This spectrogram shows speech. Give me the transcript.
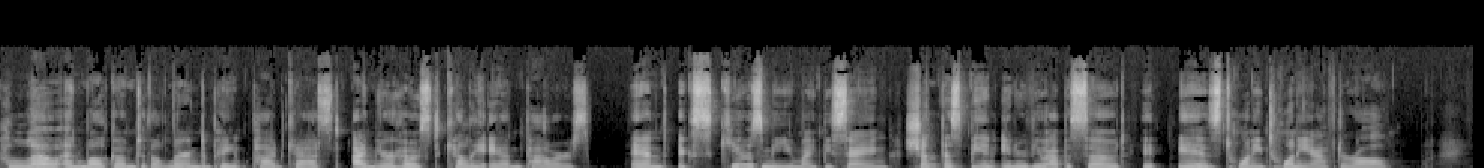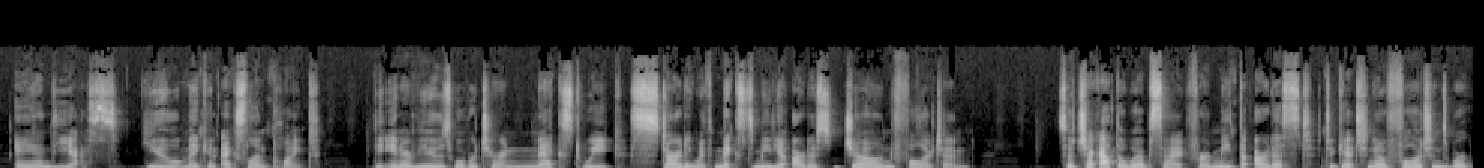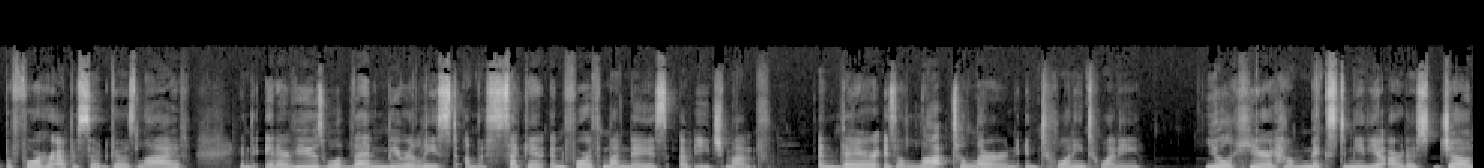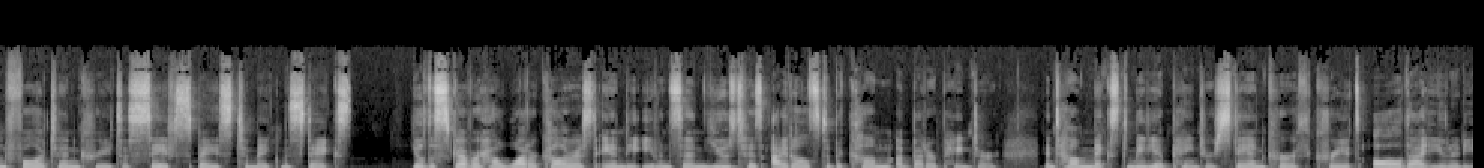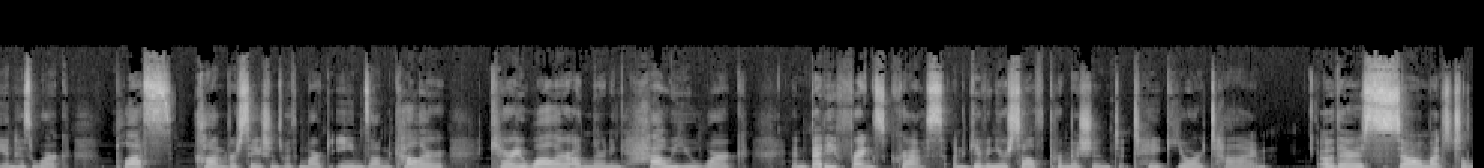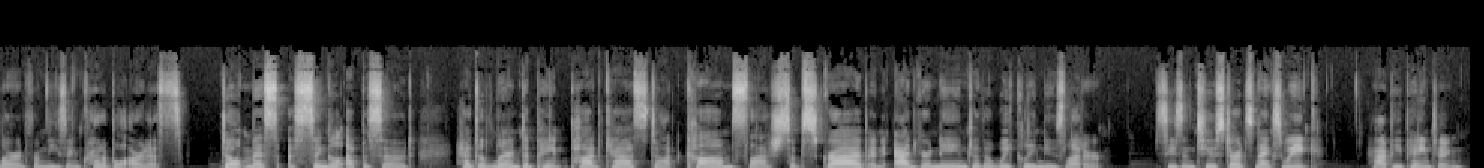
Hello and welcome to the Learn to Paint podcast. I'm your host, Kelly Ann Powers. And excuse me, you might be saying, shouldn't this be an interview episode? It is 2020 after all. And yes, you make an excellent point. The interviews will return next week, starting with mixed media artist Joan Fullerton. So check out the website for Meet the Artist to get to know Fullerton's work before her episode goes live, and interviews will then be released on the second and fourth Mondays of each month. And there is a lot to learn in 2020. You'll hear how mixed media artist Joan Fullerton creates a safe space to make mistakes. You'll discover how watercolorist Andy Evansen used his idols to become a better painter, and how mixed media painter Stan Kurth creates all that unity in his work, plus conversations with Mark Eanes on color, Carrie Waller on learning how you work, and Betty Franks Krause on giving yourself permission to take your time. Oh, there is so much to learn from these incredible artists. Don't miss a single episode. Head to learntopaintpodcast.com slash subscribe and add your name to the weekly newsletter. Season 2 starts next week. Happy painting.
